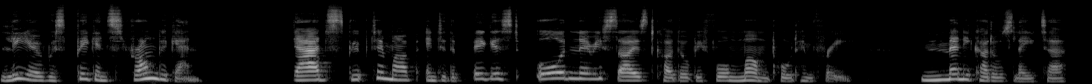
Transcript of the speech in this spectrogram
Leo was big and strong again. Dad scooped him up into the biggest ordinary sized cuddle before Mum pulled him free. Many cuddles later,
